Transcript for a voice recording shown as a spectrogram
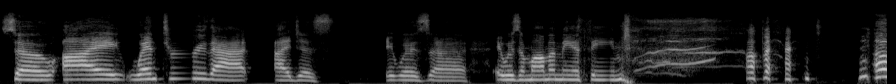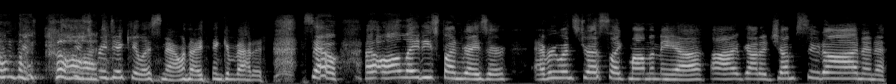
So I went through that. I just it was uh, it was a Mamma Mia themed event. Oh my god! It's ridiculous now when I think about it. So, uh, all ladies fundraiser. Everyone's dressed like Mamma Mia. I've got a jumpsuit on and a,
